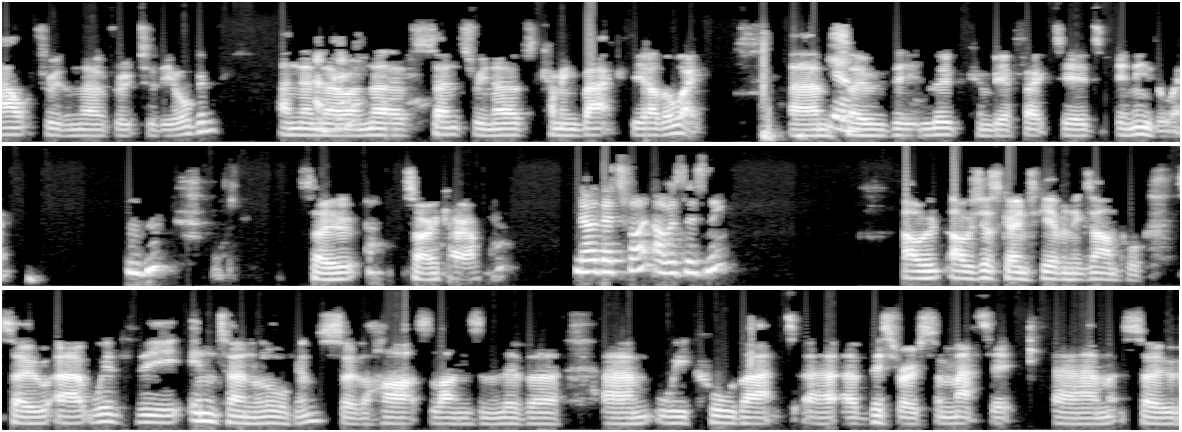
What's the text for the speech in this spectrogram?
out through the nerve root to the organ, and then okay. there are nerves, sensory nerves coming back the other way. Um, yeah. So the loop can be affected in either way. Mm-hmm. So, sorry, carry on. No, that's fine. I was listening. I, w- I was just going to give an example. So, uh, with the internal organs, so the heart, lungs, and liver, um, we call that uh, a viscerosomatic. Um, so,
